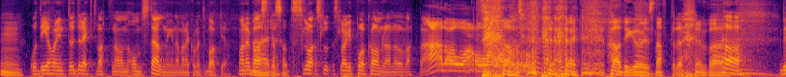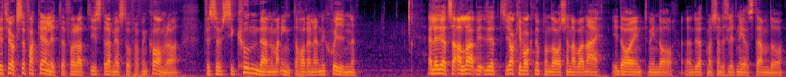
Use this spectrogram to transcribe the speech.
Mm. Och det har ju inte direkt varit någon omställning när man har kommit tillbaka. Man har bara Nej, sl- sl, slagit på kameran och varit bara hallå. ja det går ju snabbt det där. Bara... Ja. Det tror jag också fuckar en lite för att just det där med att stå framför en kamera. För så sekunden man inte har den energin. Eller du vet så alla, du vet, jag kan ju vakna upp någon dag och känna bara nej, idag är inte min dag. Du vet man känner sig lite nedstämd och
